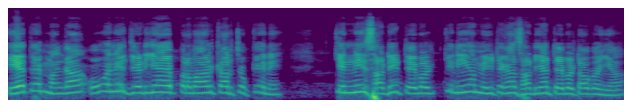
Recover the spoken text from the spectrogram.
ਇਹ ਤੇ ਮੰਗਾਂ ਉਹ ਨੇ ਜਿਹੜੀਆਂ ਇਹ ਪ੍ਰਵਾਨ ਕਰ ਚੁੱਕੇ ਨੇ। ਕਿੰਨੀ ਸਾਡੀ ਟੇਬਲ ਕਿੰਨੀਆਂ ਮੀਟਿੰਗਾਂ ਸਾਡੀਆਂ ਟੇਬਲ ਟਾਕ ਹੋਈਆਂ।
